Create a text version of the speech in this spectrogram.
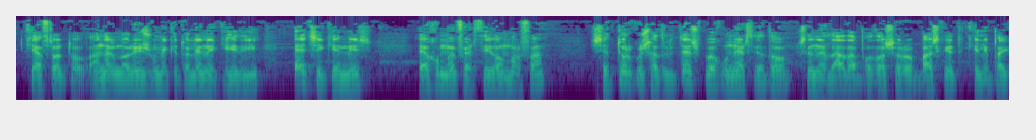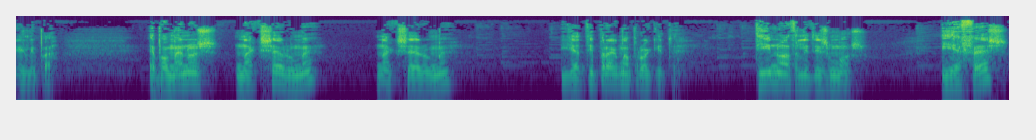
και αυτό το αναγνωρίζουμε και το λένε και οι ίδιοι, έτσι και εμείς έχουμε φερθεί όμορφα σε Τούρκους αθλητές που έχουν έρθει εδώ στην Ελλάδα, ποδόσφαιρο, μπάσκετ κλπ. κλπ. Επομένως, να ξέρουμε, να ξέρουμε γιατί πράγμα πρόκειται. Τι είναι ο αθλητισμός. Η ΕΦΕΣ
